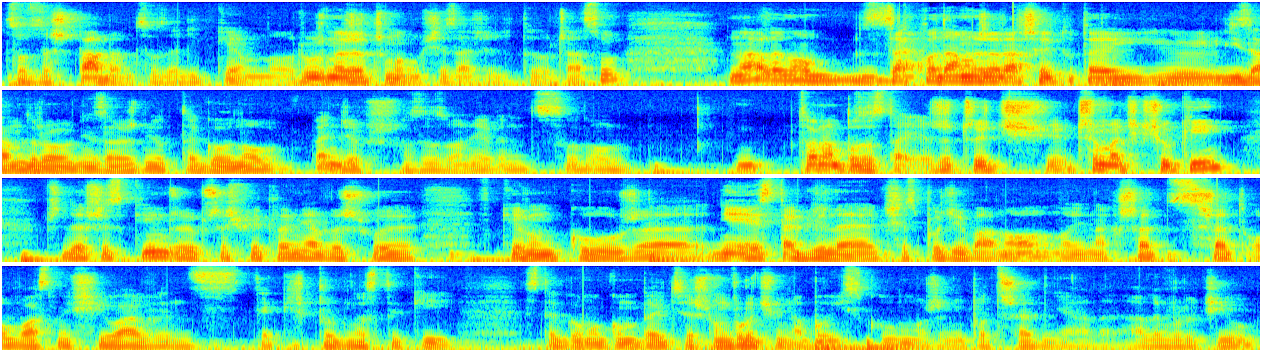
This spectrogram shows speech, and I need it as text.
co ze sztabem, co z Elikiem, no różne rzeczy mogą się zadziać do tego czasu, no ale no zakładamy, że raczej tutaj Lisandro, niezależnie od tego, no będzie w przyszłym sezonie, więc no co nam pozostaje? Życzyć, trzymać kciuki przede wszystkim, żeby prześwietlenia wyszły w kierunku, że nie jest tak źle, jak się spodziewano. No jednak szedł, szedł o własnych siłach, więc jakieś prognostyki z tego mogą być. Zresztą wrócił na boisku, może niepotrzebnie, ale, ale wrócił,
